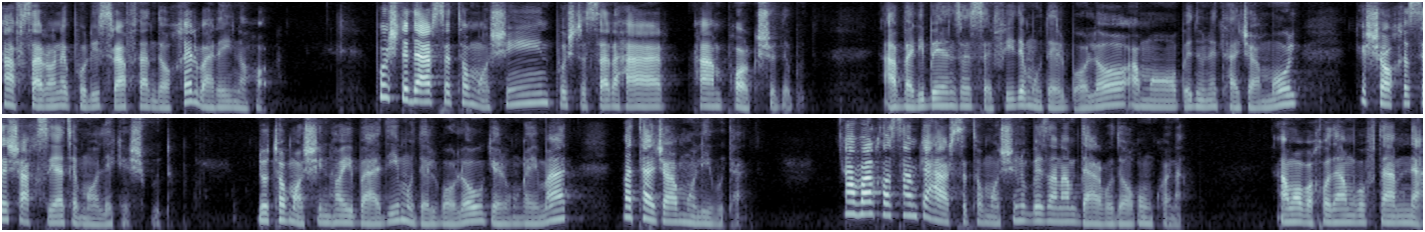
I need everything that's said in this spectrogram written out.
افسران پلیس رفتن داخل برای نهار. پشت درس تا ماشین پشت سر هر هم پارک شده بود. اولی بنز سفید مدل بالا اما بدون تجمل که شاخص شخصیت مالکش بود. دو تا ماشین های بعدی مدل بالا و گرون قیمت و تجملی بودند. اول خواستم که هر سه تا ماشین رو بزنم در و داغون کنم. اما به خودم گفتم نه.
